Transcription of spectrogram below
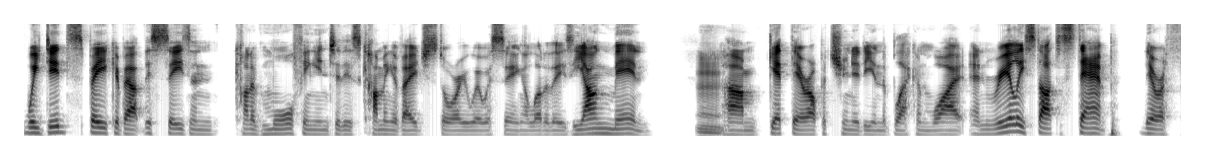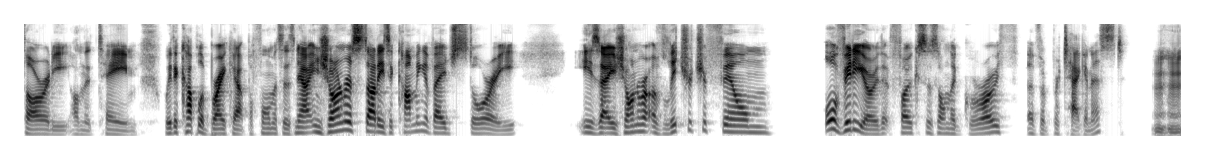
we did speak about this season kind of morphing into this coming of age story where we're seeing a lot of these young men Mm. um, get their opportunity in the black and white and really start to stamp their authority on the team with a couple of breakout performances. Now, in genre studies, a coming of age story is a genre of literature, film, or video that focuses on the growth of a protagonist, hmm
